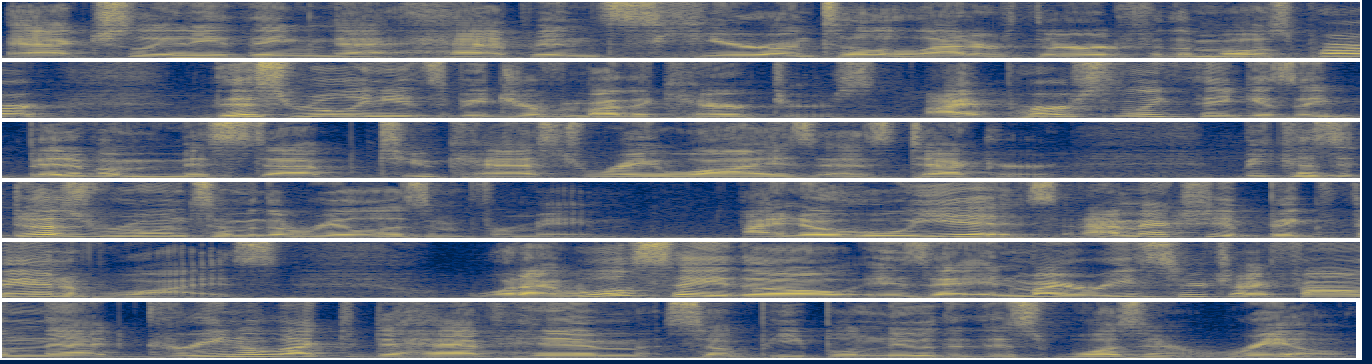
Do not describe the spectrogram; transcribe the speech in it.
actually anything that happens here until the latter third for the most part, this really needs to be driven by the characters. I personally think is a bit of a misstep to cast Ray Wise as Decker, because it does ruin some of the realism for me. I know who he is, and I'm actually a big fan of Wise. What I will say though is that in my research, I found that Green elected to have him so people knew that this wasn't real.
